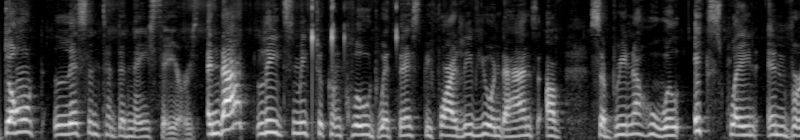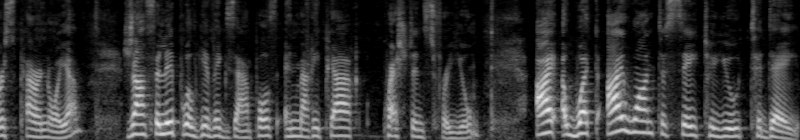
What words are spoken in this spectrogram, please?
Don't listen to the naysayers. And that leads me to conclude with this before I leave you in the hands of Sabrina, who will explain inverse paranoia. Jean Philippe will give examples, and Marie Pierre questions for you. I, what I want to say to you today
